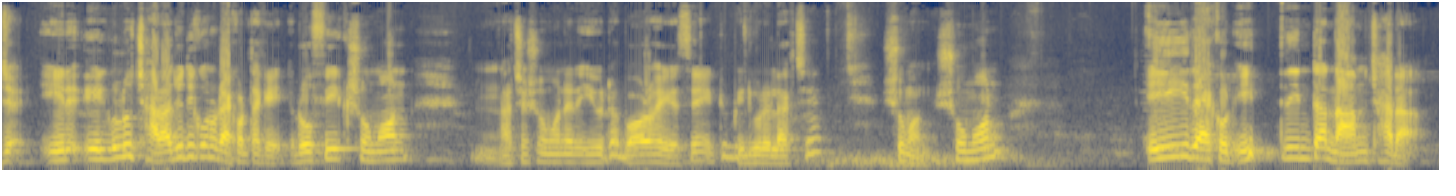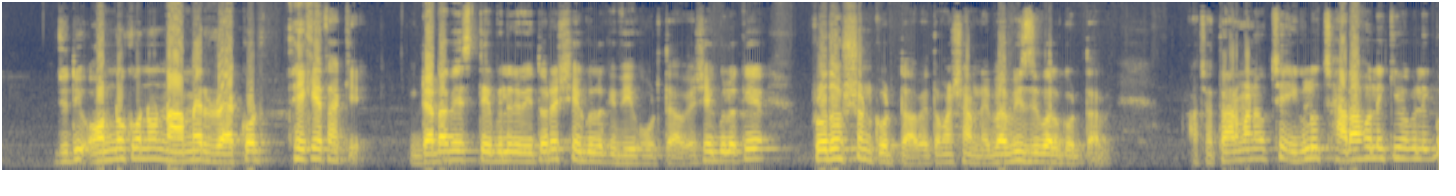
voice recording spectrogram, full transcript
যে এর, এগুলো ছাড়া যদি কোনো রেকর্ড থাকে, রফিক, সুমন আচ্ছা সুমনের ইউটা বড় হয়ে গেছে, একটু বিট করে লাগছে। সুমন সুমন, এই রেকর্ড এই তিনটা নাম ছাড়া যদি অন্য কোনো নামের রেকর্ড থেকে থাকে ডাটাবেস টেবিলের ভিতরে সেগুলোকে ভিউ করতে হবে, সেগুলোকে প্রদর্শন করতে হবে তোমার সামনে বা ভিজুয়াল করতে হবে। আচ্ছা তার মানে হচ্ছে এগুলো ছাড়া হলে কীভাবে লিখব?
